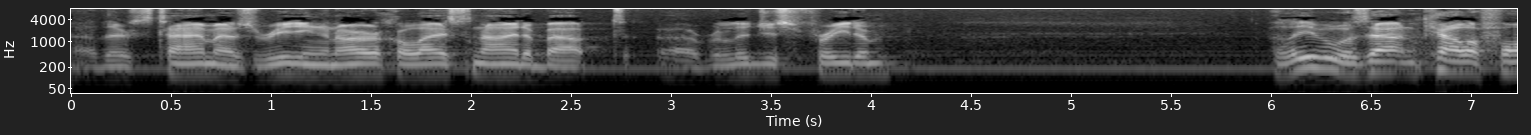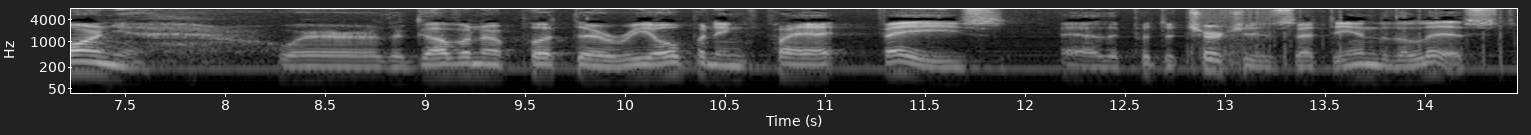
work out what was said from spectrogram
Uh, there's time I was reading an article last night about uh, religious freedom. I believe it was out in California where the governor put their reopening phase uh, they put the churches at the end of the list.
